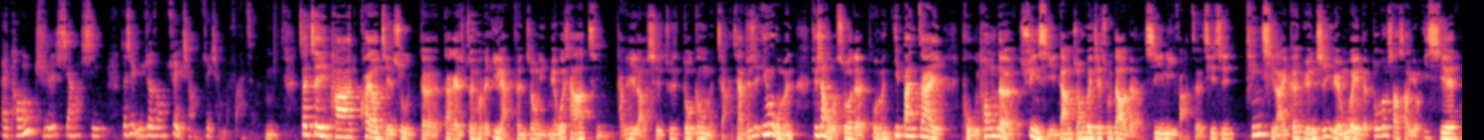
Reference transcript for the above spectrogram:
哎同质相吸，这是宇宙中最强、最强的法则。嗯，在这一趴快要结束的大概最后的一两分钟里面，我想要请塔菲利老师就是多跟我们讲一下，就是因为我们就像我说的，我们一般在普通的讯息当中会接触到的吸引力法则，其实听起来跟原汁原味的多多少少有一些。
